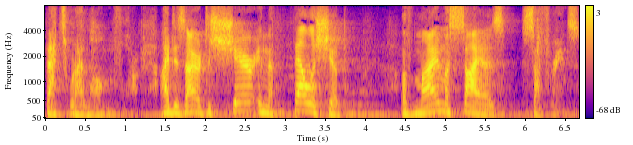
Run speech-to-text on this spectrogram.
That's what I long for. I desire to share in the fellowship of my Messiah's sufferings.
